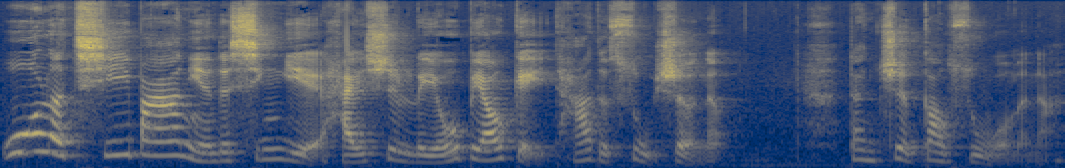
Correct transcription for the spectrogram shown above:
窝了七八年的新野还是刘表给他的宿舍呢。但这告诉我们啊，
